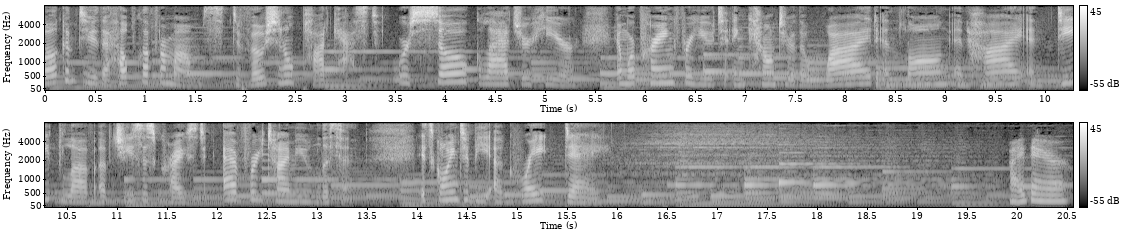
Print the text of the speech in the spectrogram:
Welcome to the Help Club for Moms devotional podcast. We're so glad you're here, and we're praying for you to encounter the wide and long and high and deep love of Jesus Christ every time you listen. It's going to be a great day. Hi there.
